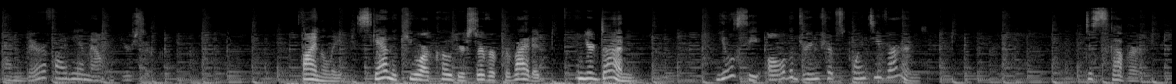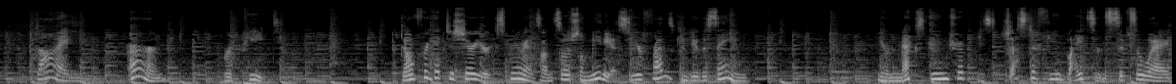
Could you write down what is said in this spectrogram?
and verify the amount with your server. Finally, scan the QR code your server provided, and you're done. You'll see all the Dream Trips points you've earned. Discover, dine, earn, repeat. Don't forget to share your experience on social media so your friends can do the same. Your next dream trip is just a few bites and sips away,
